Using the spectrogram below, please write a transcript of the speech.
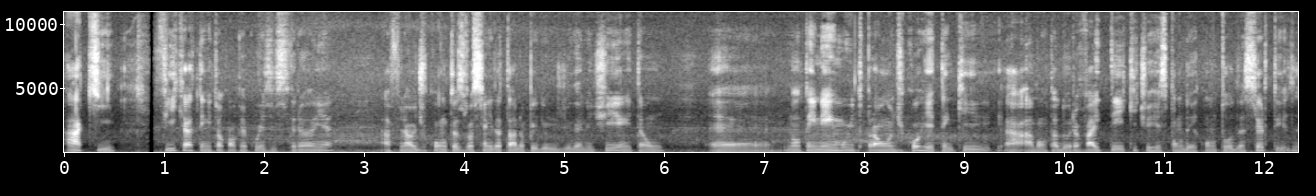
aqui. Fique atento a qualquer coisa estranha, afinal de contas você ainda está no período de garantia, então é, não tem nem muito para onde correr, tem que a, a, montadora vai ter que te responder com toda certeza.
